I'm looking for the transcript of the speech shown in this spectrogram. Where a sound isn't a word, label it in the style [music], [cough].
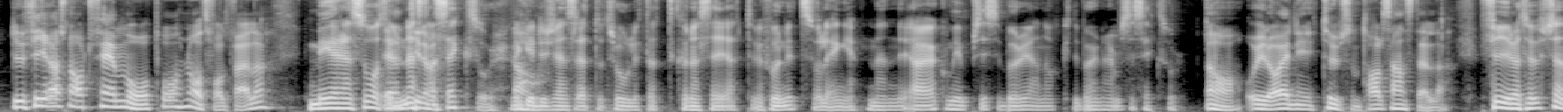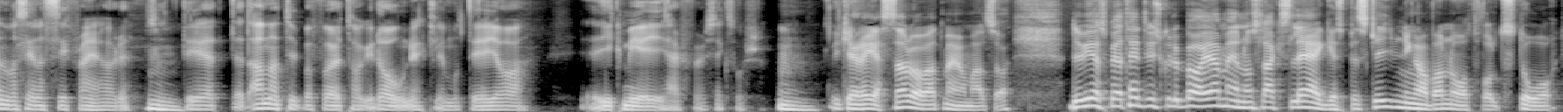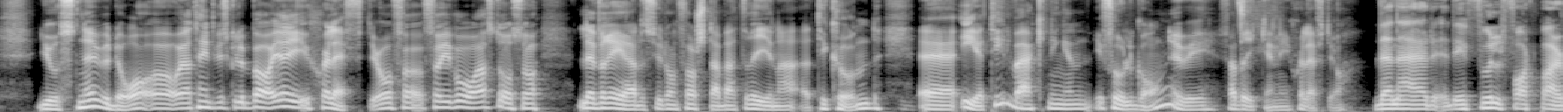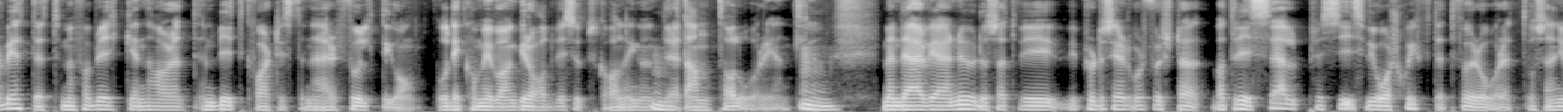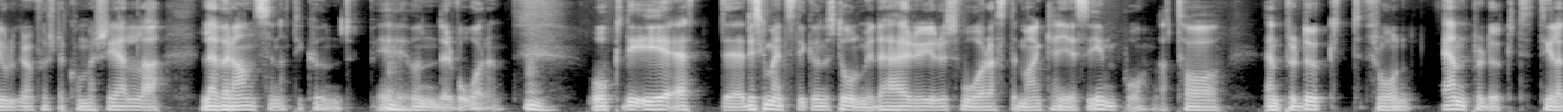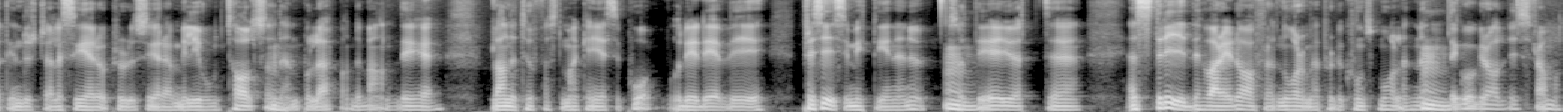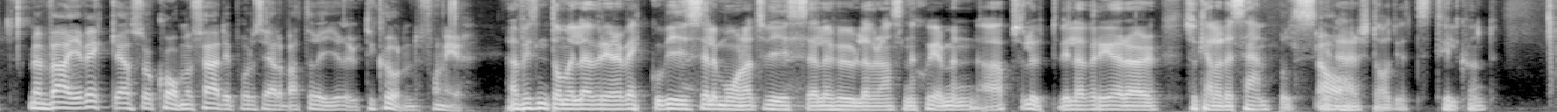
Du firar snart fem år på Northvolt, va? Eller? Mer än så, så nästan sex år. Vilket ja. det känns rätt otroligt att kunna säga att vi har funnits så länge. Men ja, jag kom in precis i början och det börjar närma sig sex år. Ja, och idag är ni tusentals anställda. 4 000 var senaste siffran jag hörde. Mm. Så det är ett, ett annat typ av företag idag onekligen mot det jag gick med i här för sex år sedan. Mm. Vilken resa du har varit med om alltså. Du Jesper, jag tänkte vi skulle börja med någon slags lägesbeskrivning av var Northvolt står just nu då. Och jag tänkte vi skulle börja i Skellefteå. För, för i våras då så levererades ju de första batterierna till kund. Eh, är tillverkningen i full gång nu i fabriken i Skellefteå? Den är, det är full fart på arbetet, men fabriken har en, bit kvar tills den är fullt igång. Och det kommer ju vara en gradvis uppskalning under mm. ett antal år egentligen. Mm. Men där vi är nu då, så att vi, vi producerade vår första battericell precis vid årsskiftet förra året och sen gjorde vi de första kommersiella leveranserna till kund eh, mm. under våren. Mm. Och det är ett det ska man inte sticka under stol med. Det här är ju det svåraste man kan ge sig in på. Att ta en produkt från en produkt till att industrialisera och producera miljontals av mm. den på löpande band. Det är bland det tuffaste man kan ge sig på och det är det vi precis är mitt inne nu. Mm. Så det är ju ett, eh, en strid varje dag för att nå de här produktionsmålen, men mm. det går gradvis framåt. Men varje vecka så kommer färdigproducerade batterier ut till kund från er? Jag vet inte om vi levererar veckovis eller månadsvis eller hur leveranserna sker, men absolut, vi levererar så kallade samples ja. i det här stadiet till kund.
